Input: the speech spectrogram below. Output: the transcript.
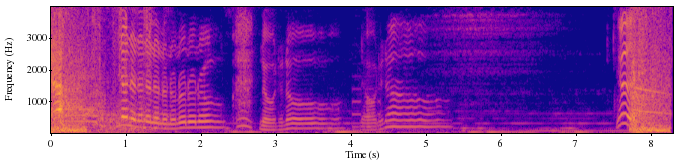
Ah! No, no, no, no, no, no, no, no, no, no. No, no, no. No, no. Ugh.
